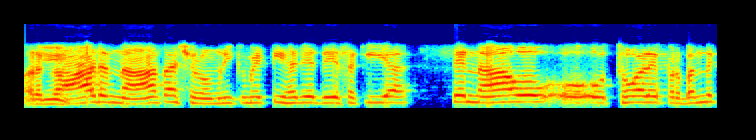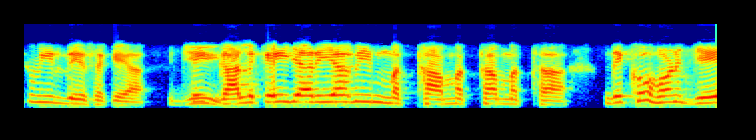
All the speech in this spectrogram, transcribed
ਰਿਕਾਰਡ ਨਾ ਤਾਂ ਸ਼੍ਰੋਮਣੀ ਕਮੇਟੀ ਹਜੇ ਦੇ ਸਕੀ ਆ। ਤੇ ਨਾ ਉਹ ਉਹ ਉੱਥੋਂ ਵਾਲੇ ਪ੍ਰਬੰਧਕ ਵੀਰ ਦੇ ਸਕਿਆ। ਤੇ ਜੀ। ਗੱਲ ਕਹੀ ਜਾ ਰਹੀ ਆ ਵੀ ਮੱਥਾ ਮੱਥਾ ਮੱਥਾ। ਦੇਖੋ ਹੁਣ ਜੇ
